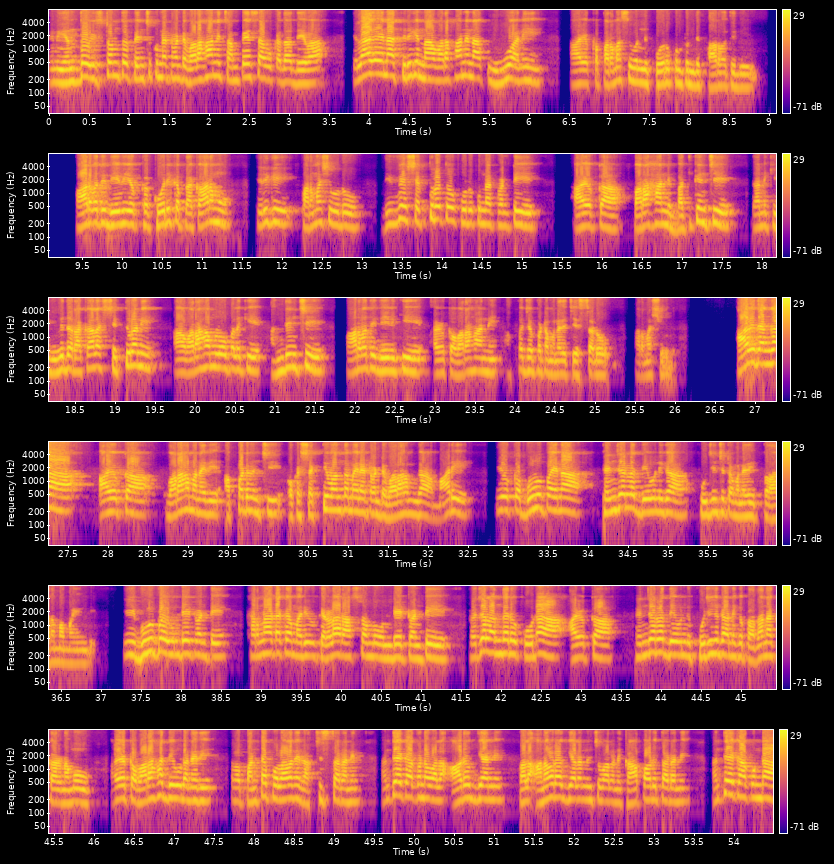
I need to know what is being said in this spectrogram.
నేను ఎంతో ఇష్టంతో పెంచుకున్నటువంటి వరహాన్ని చంపేశావు కదా దేవా ఎలాగైనా తిరిగి నా వరహాన్ని నాకు ఇవ్వు అని ఆ యొక్క పరమశివుణ్ణి కోరుకుంటుంది పార్వతీదేవి. పార్వతీదేవి యొక్క కోరిక ప్రకారము తిరిగి పరమశివుడు దివ్య శక్తులతో కూడుకున్నటువంటి ఆ యొక్క వరహాన్ని బతికించి దానికి వివిధ రకాల శక్తులని ఆ వరహం లోపలికి అందించి పార్వతీదేవికి ఆ యొక్క వరహాన్ని అప్పచెప్పటం అనేది చేస్తాడు పరమశివుడు. ఆ విధంగా ఆ యొక్క వరహం అనేది అప్పటి నుంచి ఒక శక్తివంతమైనటువంటి వరహంగా మారి ఈ యొక్క భూమి పైన పెంజర్ల దేవునిగా పూజించటం అనేది ప్రారంభమైంది. ఈ భూమిపై ఉండేటువంటి కర్ణాటక మరియు కేరళ రాష్ట్రంలో ఉండేటువంటి ప్రజలందరూ కూడా ఆ యొక్క పెంజర్ల దేవుణ్ణి పూజించడానికి ప్రధాన కారణము ఆ యొక్క వరహ దేవుడు అనేది తమ పంట పొలాలని రక్షిస్తాడని అంతేకాకుండా వాళ్ళ ఆరోగ్యాన్ని వాళ్ళ అనారోగ్యాల నుంచి వాళ్ళని కాపాడుతాడని అంతేకాకుండా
